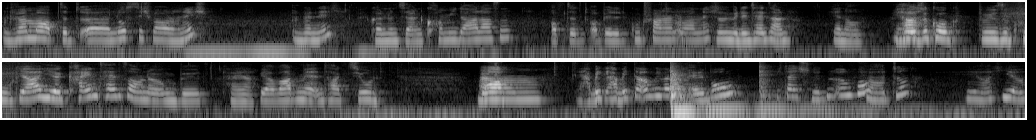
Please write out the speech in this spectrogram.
Und hören mal, ob das äh, lustig war oder nicht. und wenn nicht? Wir können uns ja einen Kommi dalassen. Ob, das, ob ihr das gut fandet oder nicht. So wie mit den Tänzern. Genau. Ja. Böse Guck. Böse Kuck. Ja, hier kein Tänzer unter irgendeinem Bild. Keiner. Wir erwarten mehr Interaktion. Boah. Ähm, Habe ich, hab ich da irgendwie was am Ellbogen? Hab ich da geschnitten irgendwo? warte. Ja, hier.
